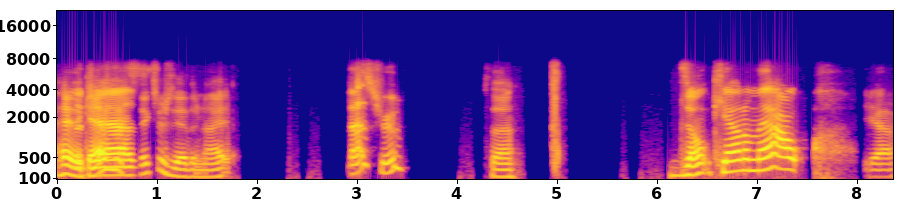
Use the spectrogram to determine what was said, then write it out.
Hey, the, The Cavs beat Jazz- Sixers the other night, that's true. so don't count them out. Yeah,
